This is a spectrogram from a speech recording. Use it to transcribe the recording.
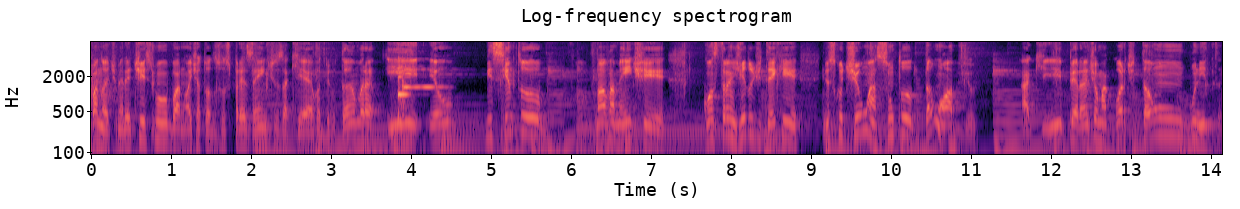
Boa noite, meritíssimo. Boa noite a todos os presentes. Aqui é Rodrigo Tâmbara e eu me sinto novamente constrangido de ter que discutir um assunto tão óbvio aqui perante uma corte tão bonita.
